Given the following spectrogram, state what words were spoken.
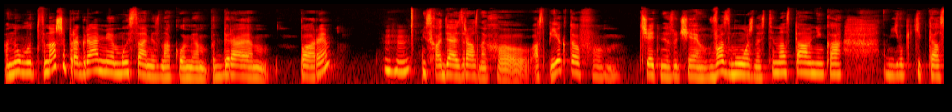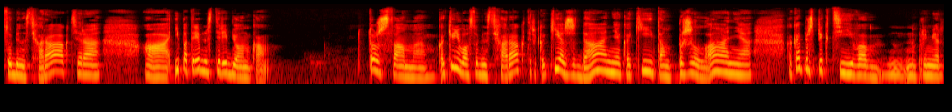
Ну вот в нашей программе мы сами знакомим, подбираем пары, угу. исходя из разных э, аспектов, тщательно изучаем возможности наставника, его какие-то особенности характера а, и потребности ребенка. То же самое. Какие у него особенности характера, какие ожидания, какие там пожелания, какая перспектива, например,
